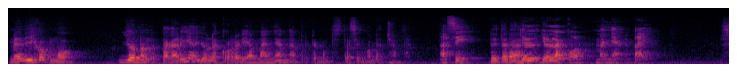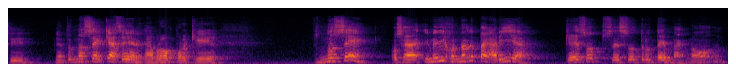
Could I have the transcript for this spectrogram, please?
me dijo como, yo no le pagaría, yo la correría mañana porque no te está haciendo la chamba. Así. Literal. Yo, yo la corro mañana. Bye. Sí. Y entonces no sé qué hacer, cabrón, porque pues, no sé. O sea, y me dijo, no le pagaría. Que eso pues, es otro tema, ¿no?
